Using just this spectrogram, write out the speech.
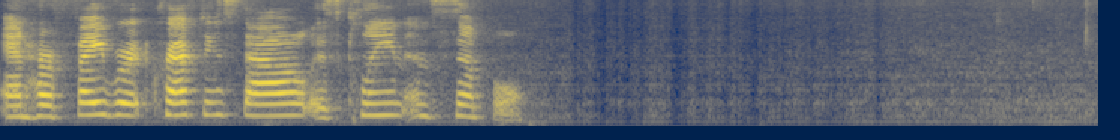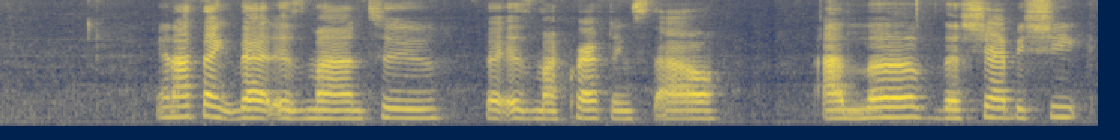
And her favorite crafting style is clean and simple. And I think that is mine too. That is my crafting style. I love the shabby chic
